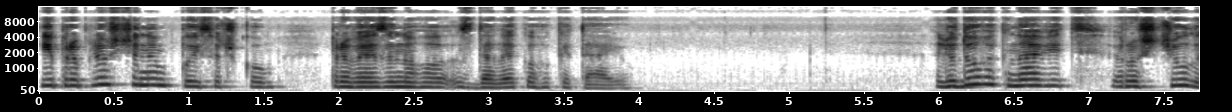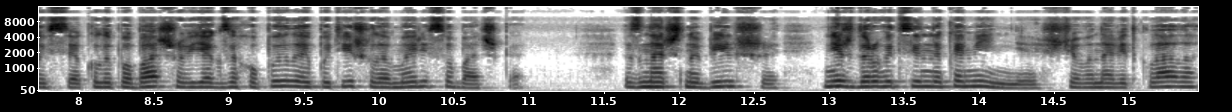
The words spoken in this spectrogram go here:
і приплющеним писочком, привезеного з далекого Китаю. Людовик навіть розчулився, коли побачив, як захопила і потішила Мері собачка значно більше, ніж дорогоцінне каміння, що вона відклала,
